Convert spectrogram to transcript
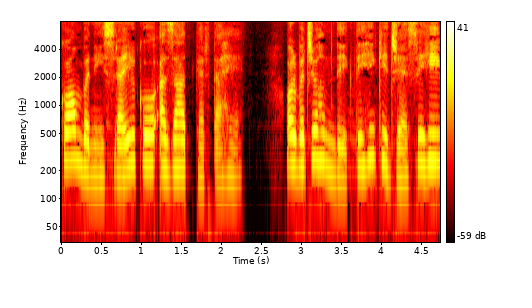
قوم بنی اسرائیل کو آزاد کرتا ہے۔ اور بچوں، ہم دیکھتے ہیں کہ جیسے ہی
